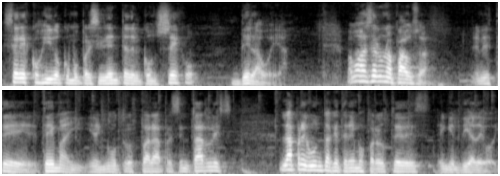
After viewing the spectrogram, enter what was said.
ser escogido como presidente del Consejo de la OEA. Vamos a hacer una pausa en este tema y en otros para presentarles la pregunta que tenemos para ustedes en el día de hoy.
